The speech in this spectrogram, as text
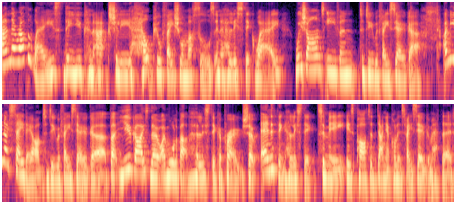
And there are other ways that you can actually help your facial muscles in a holistic way, which aren't even to do with face yoga. I mean, I say they aren't to do with face yoga, but you guys know I'm all about the holistic approach. So anything holistic to me is part of the Danielle Collins face yoga method.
